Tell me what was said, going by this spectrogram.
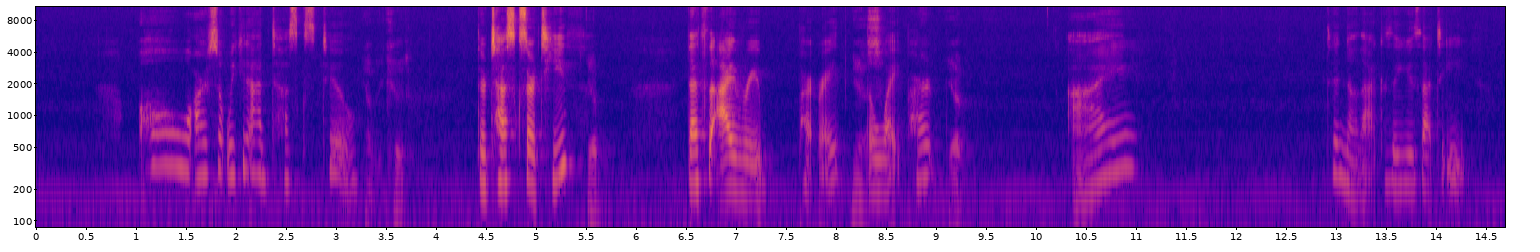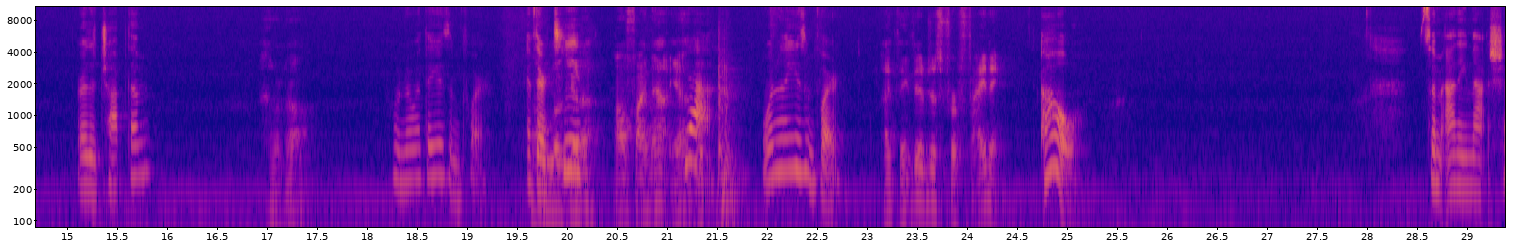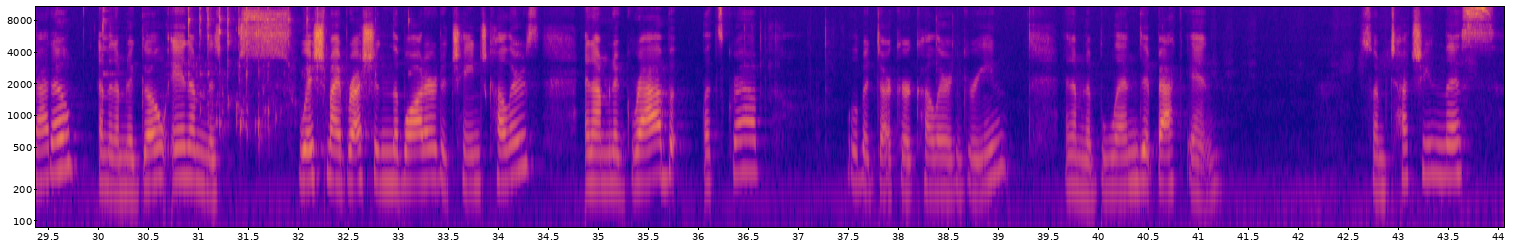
Oh, ours, we can add tusks too. Yeah, we could. Their tusks are teeth? Yep, That's the ivory part, right? Yes. The white part. yep. I didn't know that because they use that to eat or to chop them. I don't know. I wonder what they use them for. If they're teeth. I'll find out. Yeah. yeah. What do they use them for? I think they're just for fighting. Oh. So I'm adding that shadow and then I'm going to go in, I'm going to swish my brush in the water to change colors and I'm going to grab, let's grab a little bit darker color in green and I'm going to blend it back in. So I'm touching this.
